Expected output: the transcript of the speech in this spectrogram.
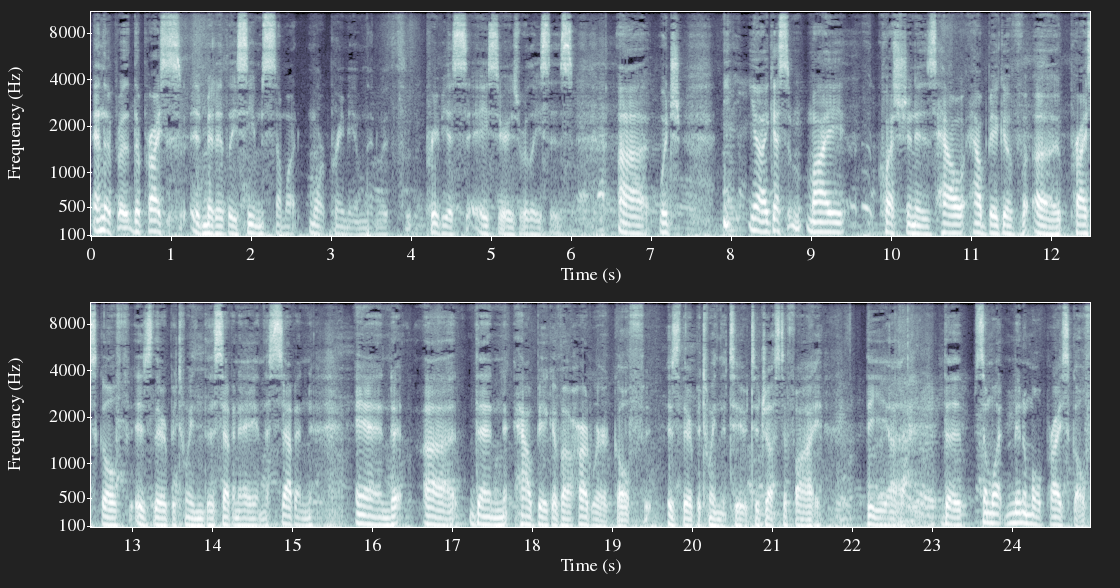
And the the price, admittedly, seems somewhat more premium than with previous A series releases. Uh, which, y- yeah, I guess my question is how how big of a price gulf is there between the 7A and the 7, and uh, then how big of a hardware gulf is there between the two to justify the uh, the somewhat minimal price gulf?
